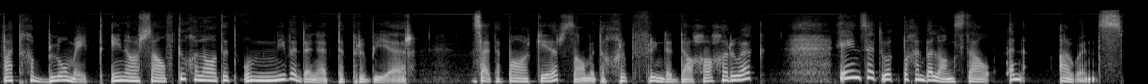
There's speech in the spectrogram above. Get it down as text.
wat geblom het en haarself toegelaat het om nuwe dinge te probeer. Sy het 'n paar keer saam met 'n groep vriende dagga gerook en sy het ook begin belangstel in ouens.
